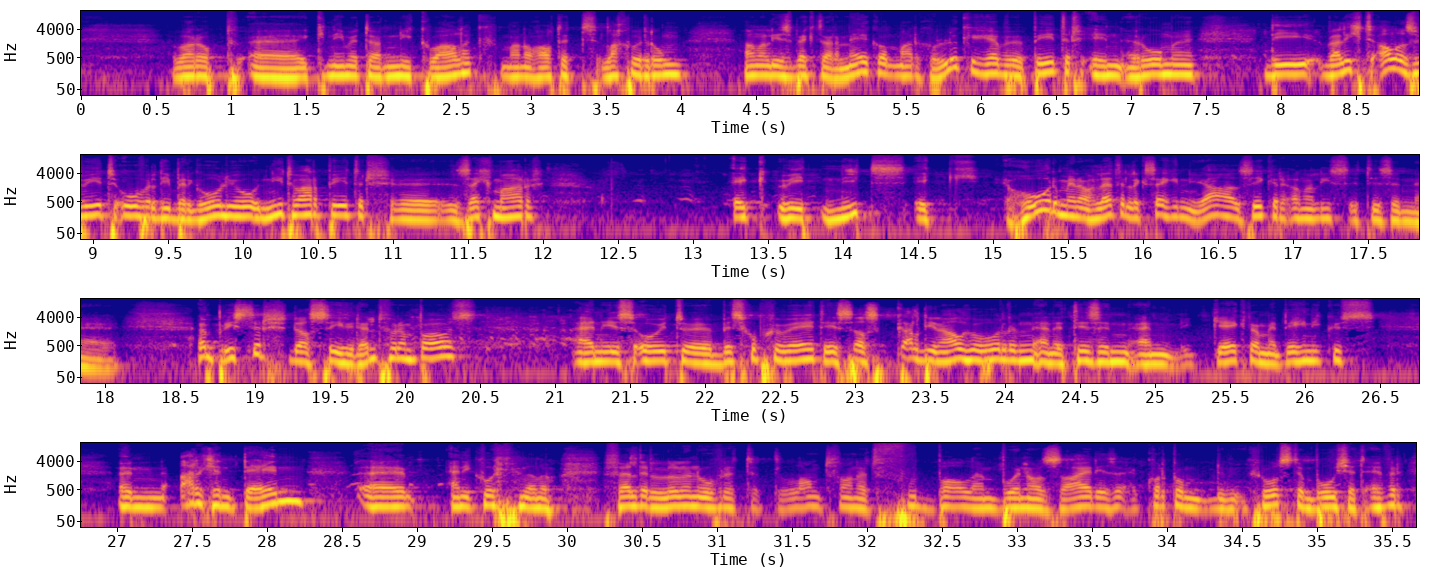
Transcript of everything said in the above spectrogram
Waarop, uh, ik neem het daar niet kwalijk, maar nog altijd lachen we erom. Annelies Beck daarmee komt. Maar gelukkig hebben we Peter in Rome, die wellicht alles weet over die Bergoglio. Niet waar, Peter? Uh, zeg maar. Ik weet niet. Ik hoor mij nog letterlijk zeggen: ja, zeker, Annelies, het is een, uh, een priester. Dat is evident voor een paus. En is ooit uh, bisschop gewijd. Is zelfs kardinaal geworden. En het is een, en ik kijk naar mijn technicus, een Argentijn. Uh, en ik hoor me dan nog verder lullen over het, land van het voetbal en Buenos Aires. Kortom, de grootste bullshit ever.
